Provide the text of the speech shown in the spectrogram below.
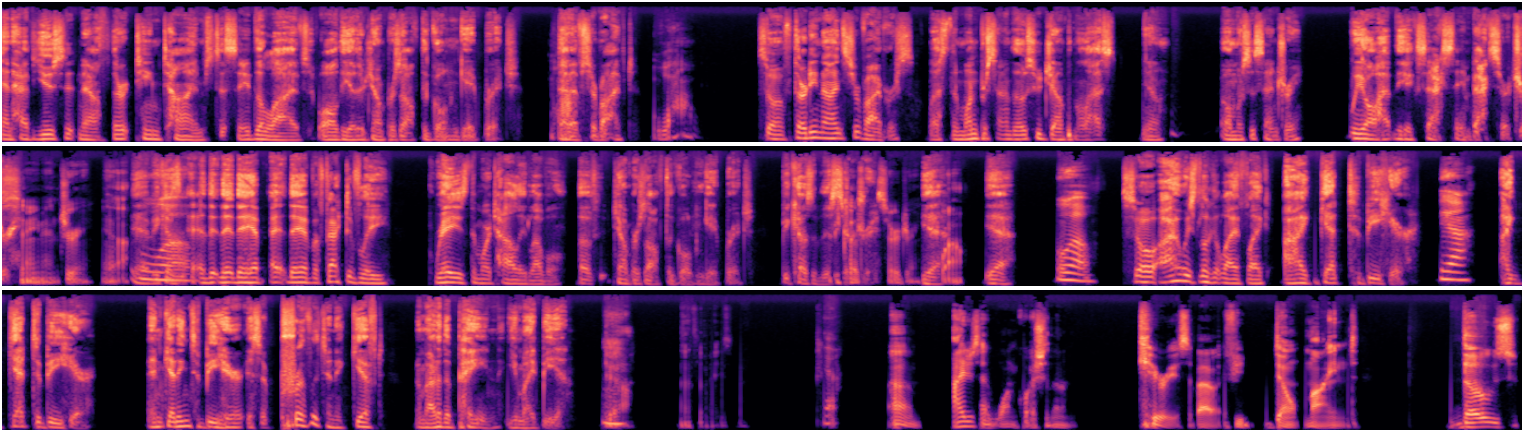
And have used it now 13 times to save the lives of all the other jumpers off the Golden Gate Bridge that have survived. wow. So, of 39 survivors, less than 1% of those who jump in the last, you know, almost a century, we all have the exact same back surgery. Same injury. Yeah. Yeah, because Whoa. uh, they, they have they have effectively raised the mortality level of jumpers off the Golden Gate Bridge because of this Because surgery. of surgery. Yeah. Wow. Yeah. Wow. So I always look at life like I get to be here. Yeah. I get to be here. And getting to be here is a privilege and a gift, no matter the pain you might be in. Yeah. That's amazing. Yeah. Um, I just have one question that I'm curious about, if you don't mind. Those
